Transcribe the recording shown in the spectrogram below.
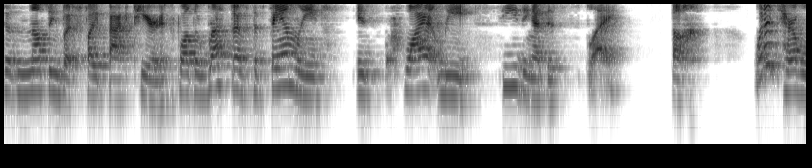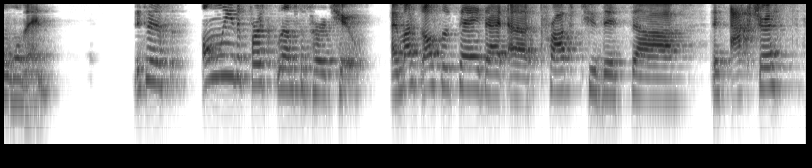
does nothing but fight back tears, while the rest of the family is quietly seething at this display. Ugh, what a terrible woman. This is only the first glimpse of her, too. I must also say that uh, props to this uh, this actress.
